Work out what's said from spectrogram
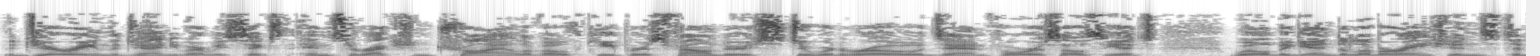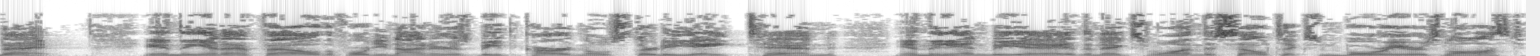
The jury in the January 6th insurrection trial of Oath Keepers founder Stewart Rhodes and four associates will begin deliberations today. In the NFL, the 49ers beat the Cardinals 38-10. In the NBA, the Knicks won, the Celtics and Warriors lost.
